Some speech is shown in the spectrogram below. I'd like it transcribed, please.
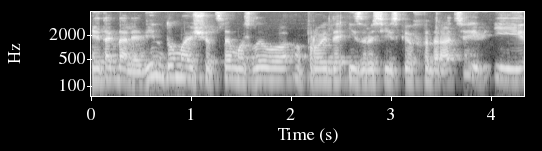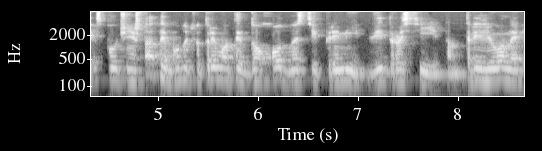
і так далі. Він думає, що це можливо пройде із Російською Федерацією, і Сполучені Штати будуть отримати доходності прямі від Росії там трильйони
